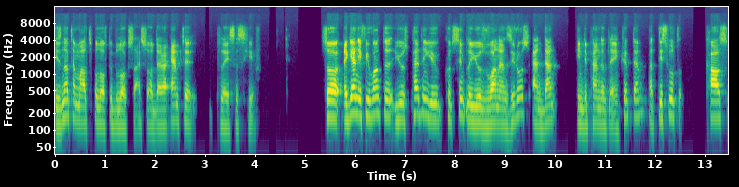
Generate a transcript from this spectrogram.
is not a multiple of the block size. So there are empty places here. So again, if you want to use padding, you could simply use one and zeros and then independently encrypt them. But this will cause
